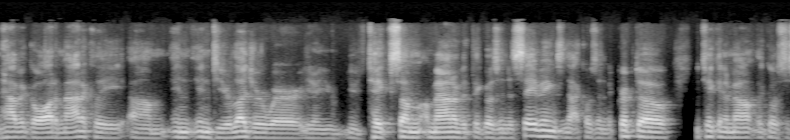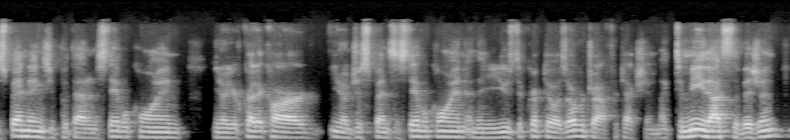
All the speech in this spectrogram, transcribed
and have it go automatically um, in, into your ledger, where you know you you take some amount of it that goes into savings and that goes into crypto. You take an amount that goes to spendings, you put that in a stable coin. You know, your credit card, you know, just spends the stable coin, and then you use the crypto as overdraft protection. Like to me, that's the vision.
